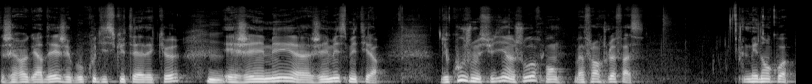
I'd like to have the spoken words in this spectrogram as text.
J'ai regardé, j'ai beaucoup discuté avec eux Hmm. et j'ai aimé, euh, j'ai aimé ce métier-là. Du coup, je me suis dit un jour, bon, va falloir que je le fasse. mais dans quoi?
